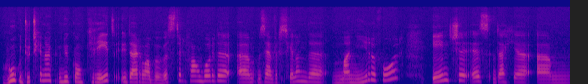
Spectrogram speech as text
hoe doet je nou nu concreet u daar wat bewuster van worden? Um, er zijn verschillende manieren voor. Eentje is dat je um,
